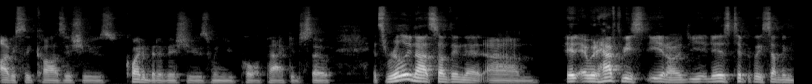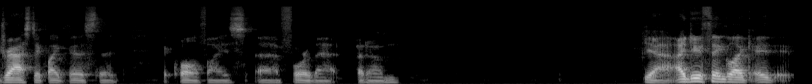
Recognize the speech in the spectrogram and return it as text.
obviously cause issues, quite a bit of issues when you pull a package. So it's really not something that um, it, it would have to be. You know, it is typically something drastic like this that that qualifies uh, for that. But um, yeah, I do think like it,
